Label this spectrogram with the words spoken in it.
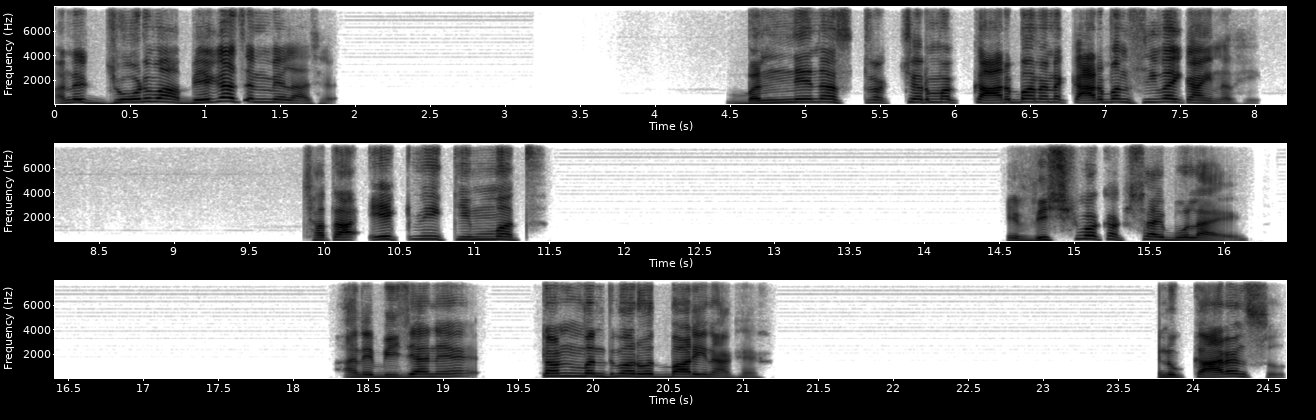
અને જોડવા ભેગા જન્મેલા છે. બંનેના સ્ટ્રક્ચરમાં કાર્બન અને કાર્બન સિવાય કાંઈ નથી. છતાં એકની કિંમત એ વિશ્વ કક્ષાએ બોલાય. અને બીજાને ટન બંધમાં રોજ બાળી નાખે. એનું કારણ શું?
